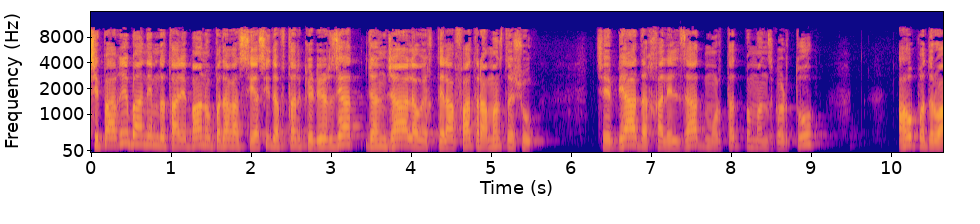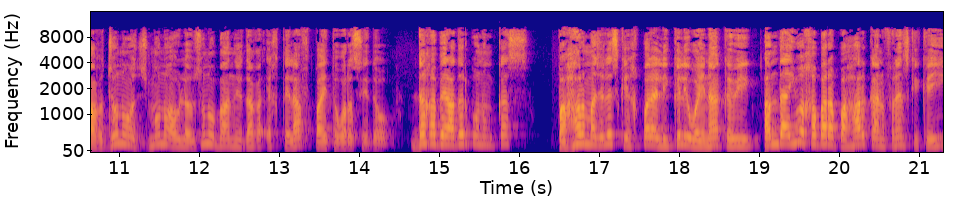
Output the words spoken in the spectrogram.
چې په هغې باندې هم د طالبانو په دغه سیاسي دفتر کې ډېر زیات جنجال او اختلافات رامنځته شو چې بیا د خلیلزاد مرتد په منځګړتوب او په درواغجنو ژمنو او لفظونو باندې دغه اختلاف پای ته ورسېدو دغه برادر په نوم کس په هر مجلس کې خپله لیکلې وینا کوي همدا یوه خبره په هر کانفرنس کې کوي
